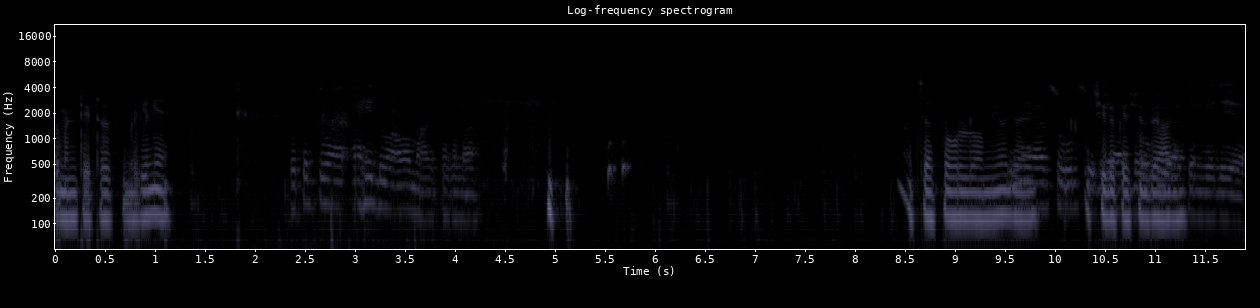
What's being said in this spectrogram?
कमेंटेटर्स मिल गए ਪੁੱਤਰ ਤੂੰ ਐ- ਇਹੀ ਦੁਆਵਾਂ ਮੰਗ ਸਕਣਾ अच्छा सोल रोमियो जो ਜਿਵੇਂ है ਯਾਰ ਸੂਟ ਸੀ अच्छी लोकेशन पे आ गए ਚੰਗੇ ਜੇ ਆ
